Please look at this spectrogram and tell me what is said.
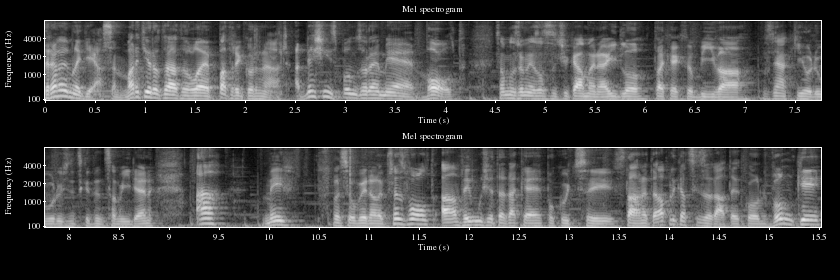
Zdravím lidi, já jsem Martin Rota, tohle je Patrik Kořnář a dnešním sponzorem je Volt. Samozřejmě zase čekáme na jídlo, tak jak to bývá, z nějakého důvodu vždycky ten samý den. A my jsme si objednali přes Volt a vy můžete také, pokud si stáhnete aplikaci, zadáte kód vlnky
